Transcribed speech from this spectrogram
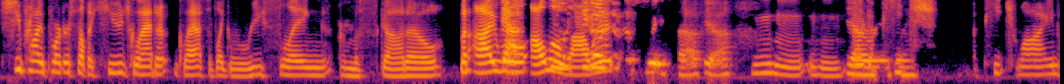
She probably poured herself a huge gla- glass of like Riesling or Moscato. But I will. Yeah, I'll She- allow she goes it. to the sweet stuff. Yeah, Mm-hmm, mm-hmm. Yeah, like a peach, a peach wine.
